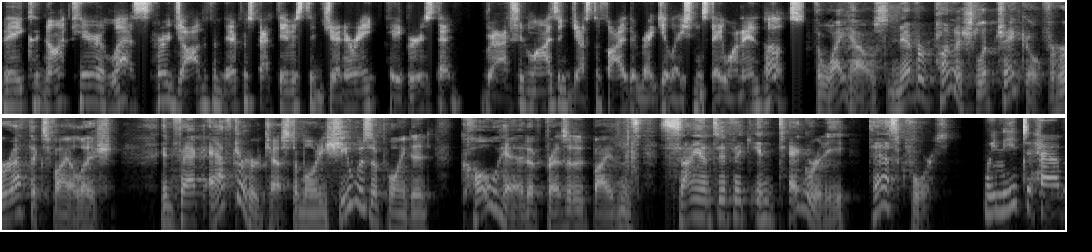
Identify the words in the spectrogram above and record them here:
They could not care less. Her job, from their perspective, is to generate papers that rationalize and justify the regulations they want to impose. The White House never punished Lubchenco for her ethics violation. In fact, after her testimony, she was appointed co head of President Biden's Scientific Integrity Task Force. We need to have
